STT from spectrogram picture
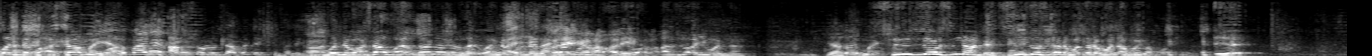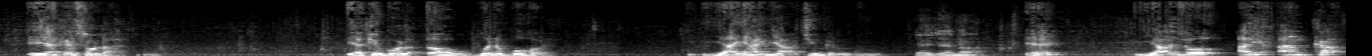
wanda ba a samu ba ba ne absolute abin da ke faɗi wanda ba a samu ba wanda Ai, ba a bari gaba, samu bari ba gaba. an zo an yi wannan ya zai mai sun zo suna da sun zo suna da matsalar wani abu eh, ya kai sola ya kai bola ah, wani bohol ya yi hanya a cikin garin guru ya ja nawa eh ya zo an an ka-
